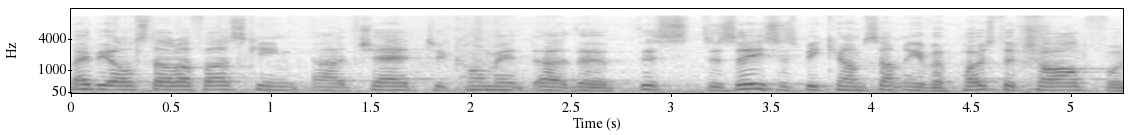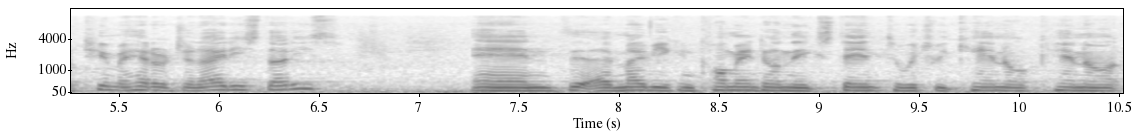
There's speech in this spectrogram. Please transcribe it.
Maybe I'll start off asking uh, Chad to comment. Uh, the, this disease has become something of a poster child for tumour heterogeneity studies and uh, maybe you can comment on the extent to which we can or cannot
